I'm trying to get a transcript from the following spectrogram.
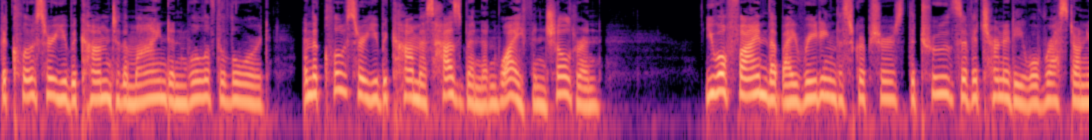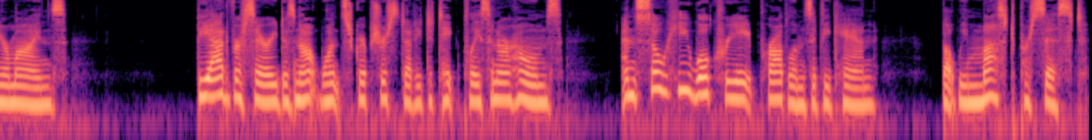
the closer you become to the mind and will of the Lord, and the closer you become as husband and wife and children. You will find that by reading the Scriptures, the truths of eternity will rest on your minds. The adversary does not want Scripture study to take place in our homes, and so he will create problems if he can. But we must persist.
